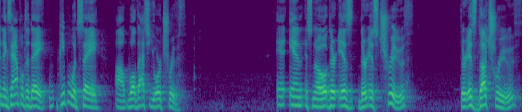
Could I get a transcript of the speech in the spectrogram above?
an example today, people would say, uh, well, that's your truth. And, and it's no, there is, there is truth. There is the truth.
